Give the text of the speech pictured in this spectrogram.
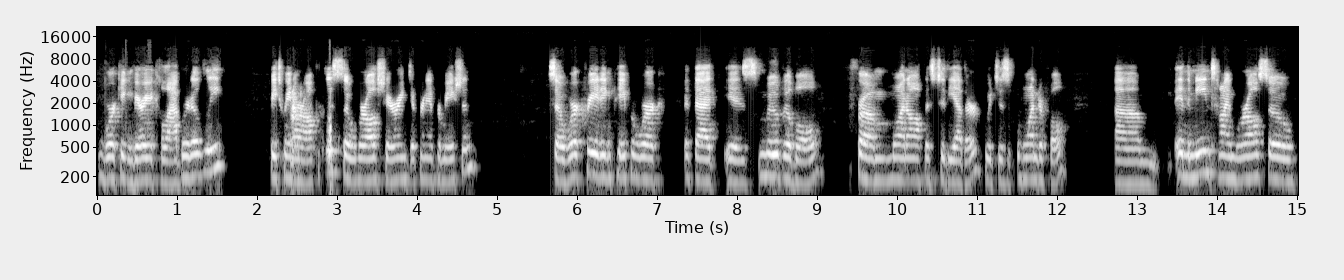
working very collaboratively between our offices, so we're all sharing different information so we're creating paperwork that is movable from one office to the other, which is wonderful. Um, in the meantime, we're also,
